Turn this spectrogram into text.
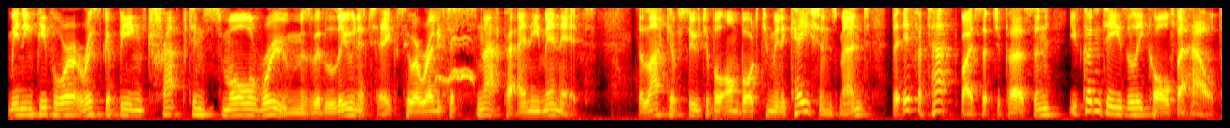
meaning people were at risk of being trapped in small rooms with lunatics who were ready to snap at any minute. The lack of suitable onboard communications meant that if attacked by such a person, you couldn't easily call for help.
